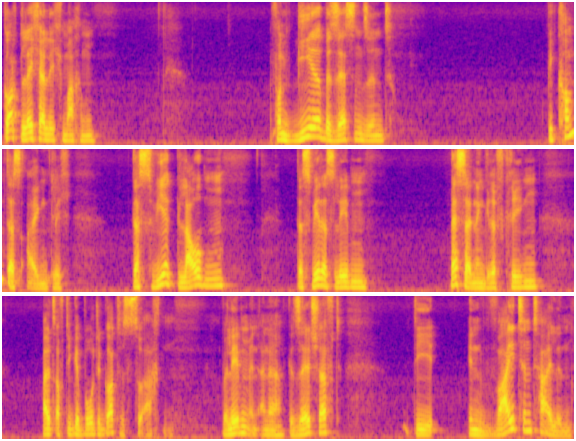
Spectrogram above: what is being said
Gott lächerlich machen, von Gier besessen sind. Wie kommt das eigentlich, dass wir glauben, dass wir das Leben besser in den Griff kriegen, als auf die Gebote Gottes zu achten? Wir leben in einer Gesellschaft, die in weiten Teilen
